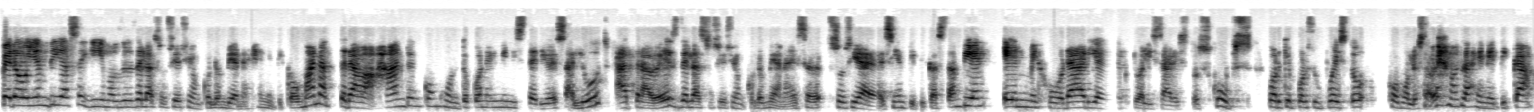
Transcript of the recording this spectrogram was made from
Pero hoy en día seguimos desde la Asociación Colombiana de Genética Humana trabajando en conjunto con el Ministerio de Salud a través de la Asociación Colombiana de Sociedades Científicas también en mejorar y actualizar estos CUPS, porque por supuesto, como lo sabemos, la genética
